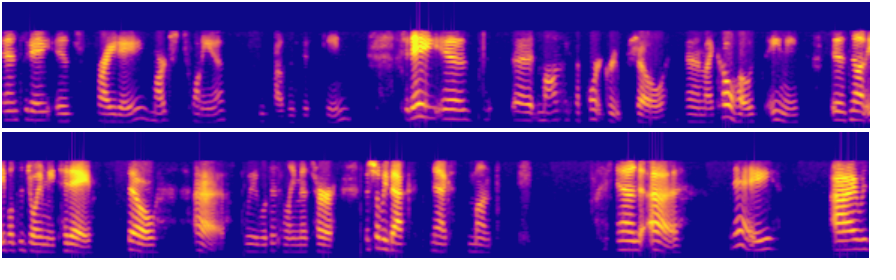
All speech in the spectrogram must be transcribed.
And today is Friday, March 20th, 2015. Today is the Mommy Support Group show, and my co host, Amy, is not able to join me today. So uh, we will definitely miss her, but she'll be back next month. And uh, today, I was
